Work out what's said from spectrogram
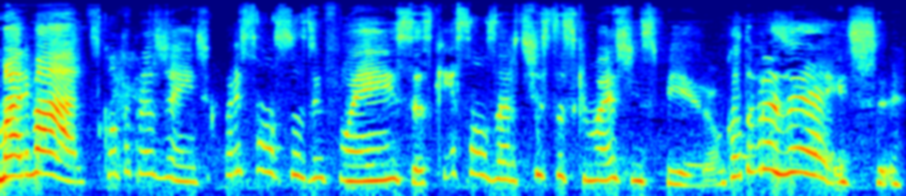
Mari Marques, conta pra gente, quais são as suas influências? Quem são os artistas que mais te inspiram? Conta pra gente!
